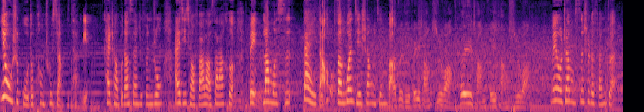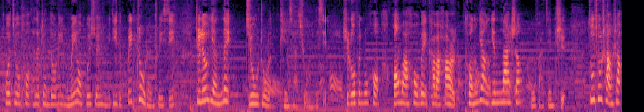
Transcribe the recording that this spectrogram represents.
又是骨头碰出响的惨烈。开场不到三十分钟，埃及小法老萨拉赫被拉莫斯带倒，反关节伤了肩膀，他自己非常失望，非常非常失望。没有詹姆斯式的反转，脱臼后他的战斗力没有回旋余地的被骤然吹熄，只流眼泪。揪住了天下球迷的心。十多分钟后，皇马后卫卡瓦哈尔同样因拉伤无法坚持。足球场上，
